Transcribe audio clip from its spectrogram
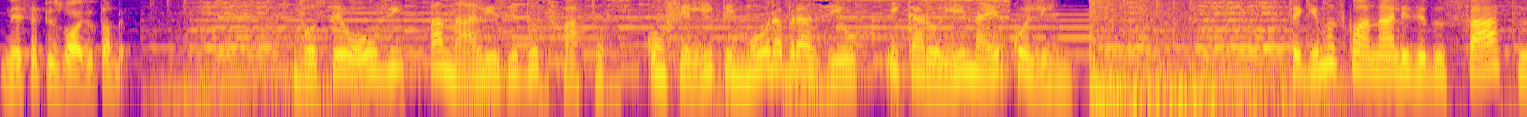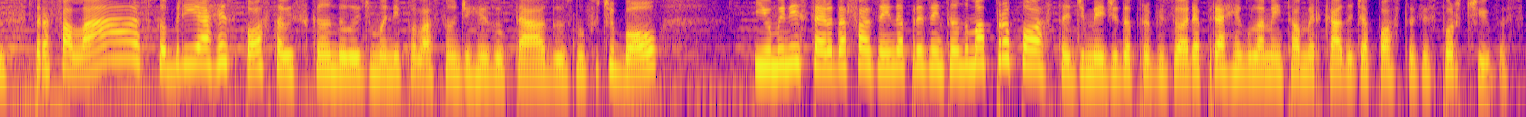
nesse episódio também. Você ouve Análise dos Fatos, com Felipe Moura Brasil e Carolina Ercolim. Seguimos com a análise dos fatos para falar sobre a resposta ao escândalo de manipulação de resultados no futebol e o Ministério da Fazenda apresentando uma proposta de medida provisória para regulamentar o mercado de apostas esportivas.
